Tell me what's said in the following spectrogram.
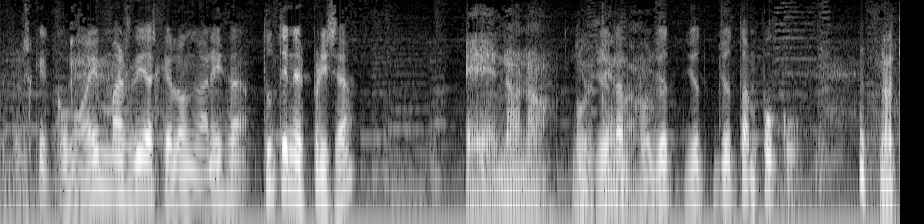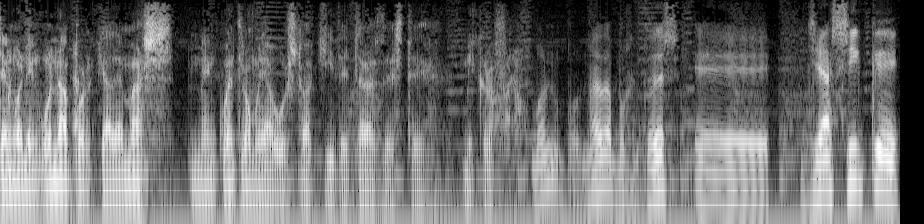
pero es que como hay más días que lo organiza, ¿tú tienes prisa? Eh, no, no. Yo, Pues yo, tengo, tam- pues yo, yo- yo tampoco. no tengo ninguna porque además me encuentro muy a gusto aquí detrás de este micrófono. Bueno, pues nada, pues entonces eh, ya sí que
